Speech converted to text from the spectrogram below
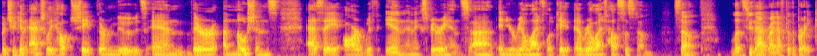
but you can actually help shape their moods and their emotions as they are within an experience uh, in your real life locate a real life health system. So let's do that right after the break.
